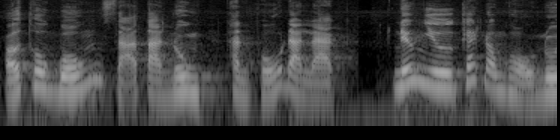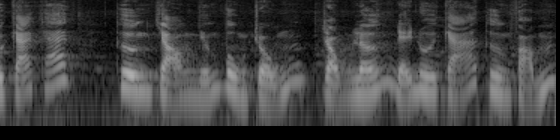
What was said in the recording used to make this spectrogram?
ở thôn 4, xã Tà Nung, thành phố Đà Lạt. Nếu như các nông hộ nuôi cá khác thường chọn những vùng trũng rộng lớn để nuôi cá thương phẩm,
